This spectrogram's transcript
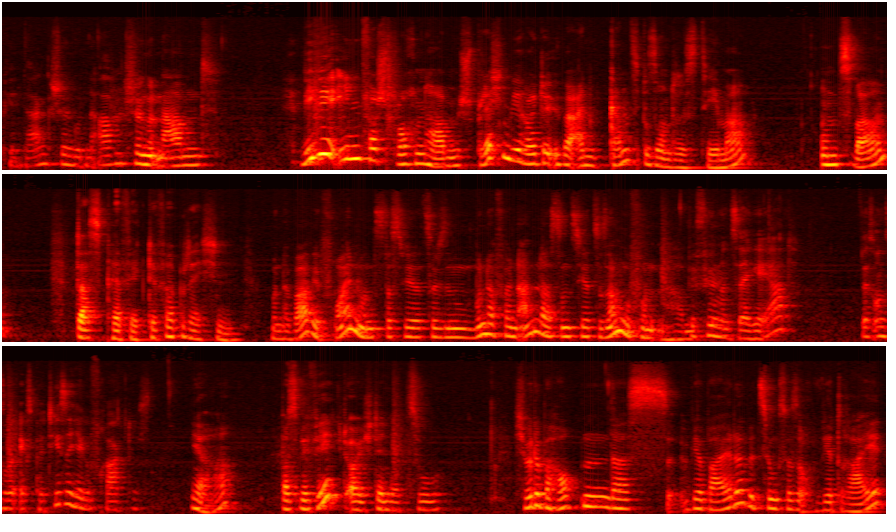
Vielen Dank, schönen guten Abend. Schönen guten Abend. Wie wir Ihnen versprochen haben, sprechen wir heute über ein ganz besonderes Thema. Und zwar das perfekte Verbrechen. Wunderbar, wir freuen uns, dass wir zu diesem wundervollen Anlass uns hier zusammengefunden haben. Wir fühlen uns sehr geehrt, dass unsere Expertise hier gefragt ist. Ja, was bewegt euch denn dazu? Ich würde behaupten, dass wir beide, beziehungsweise auch wir drei,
